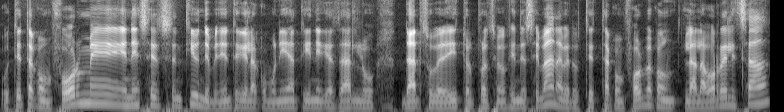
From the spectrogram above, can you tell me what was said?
¿usted está conforme en ese sentido, independiente que la comunidad tiene que darlo, dar su veredicto el próximo fin de semana, pero usted está conforme con la labor realizada?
